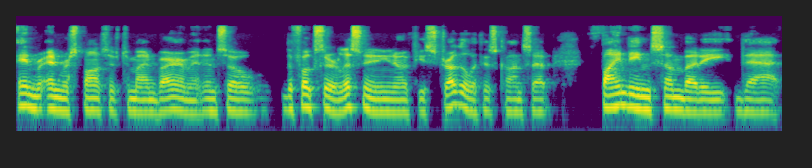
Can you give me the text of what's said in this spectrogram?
and and responsive to my environment. And so the folks that are listening you know if you struggle with this concept finding somebody that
